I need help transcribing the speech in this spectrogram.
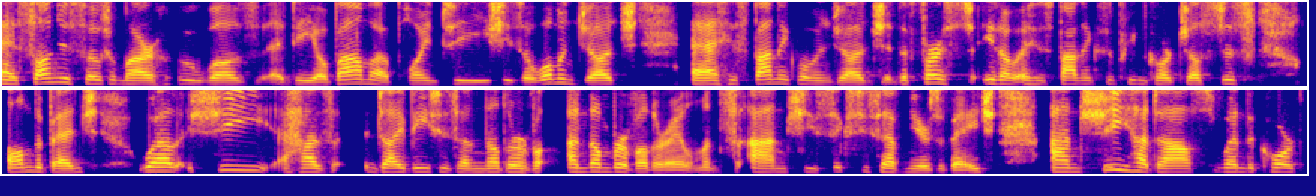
uh, Sonia Sotomayor, who was uh, the Obama appointee, she's a woman judge, a Hispanic woman judge, the first, you know, Hispanic Supreme Court justice on the bench. Well, she has diabetes and another a number of other ailments, and she's 67 years of age. And she had asked when the court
